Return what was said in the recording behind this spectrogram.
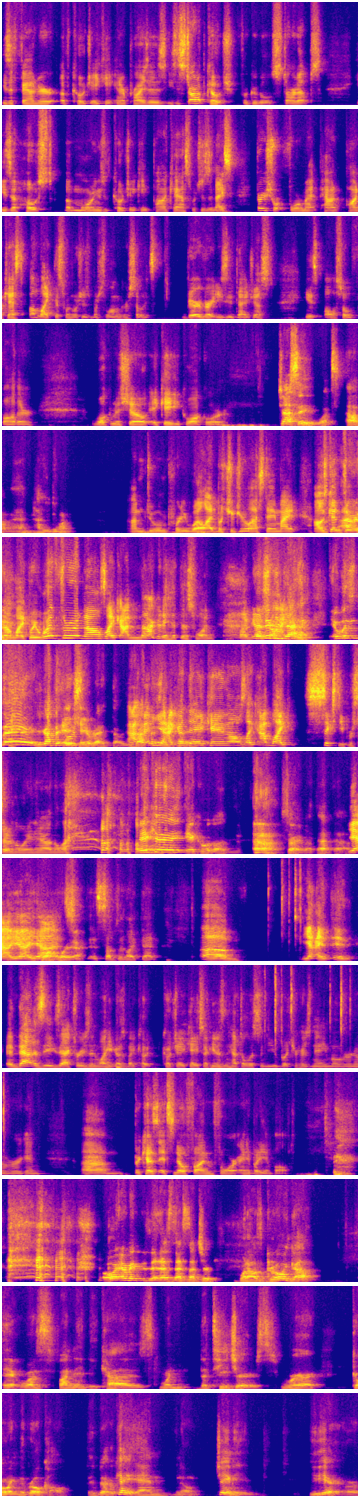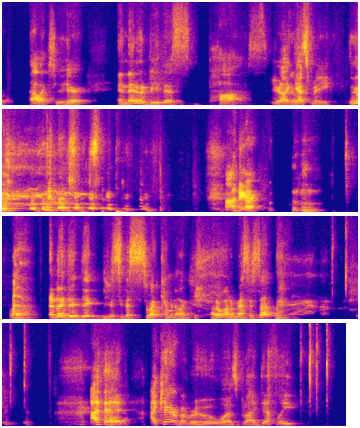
He's a founder of Coach AK Enterprises. He's a startup coach for Google Startups. He's a host of Mornings with Coach AK podcast, which is a nice, very short format podcast, unlike this one, which is much longer. So it's very, very easy to digest. He is also a father. Welcome to the show, AK Equalcor. Jesse, what's up, man? How you doing? I'm doing pretty well. I butchered your last name. I, I was getting through it. I'm like, we went through it, and I was like, I'm not gonna hit this one. But I'm gonna I think try. you got it. It was there. You got the was- AK right though. You I- yeah, I got the. AK, and I was like, I'm like 60 percent of the way there on the left. AK Ecuador. Sorry about that. Uh, Yeah, yeah, yeah. It's, yeah. it's something like that. Um, yeah, and, and and that is the exact reason why he goes by Co- Coach AK, so he doesn't have to listen to you butcher his name over and over again, um, because it's no fun for anybody involved. Or I mean, that's that's not true. When I was growing up, it was funny because when the teachers were going the roll call, they'd be like, "Okay, and you know, Jamie, you here?" or "Alex, you here?" And then it would be this pause. You're like, that's me. I'm here. and like the, the, you just see the sweat coming out. Like, I don't want to mess this up. I've had I can't remember who it was, but I definitely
